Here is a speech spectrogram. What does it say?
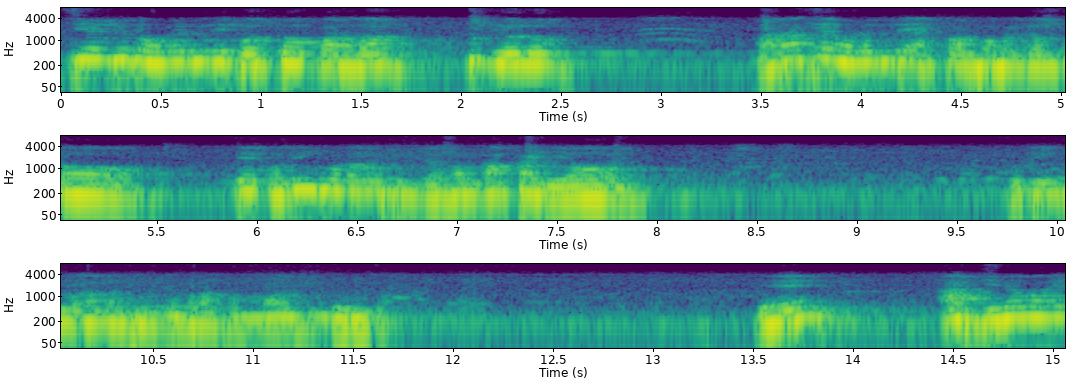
সিএল যদি হলে যদি গত করলাম পুঁজি হলো মানা সিএল হলে যদি এক কর্ম পর্যন্ত সে কঠিন প্রদানের শূন্য ফল পাক পাই দিয়ে হয় কঠিন প্রদানের শূন্য ফল সময় কিন্তু ধরি এ আর যিনি বলে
